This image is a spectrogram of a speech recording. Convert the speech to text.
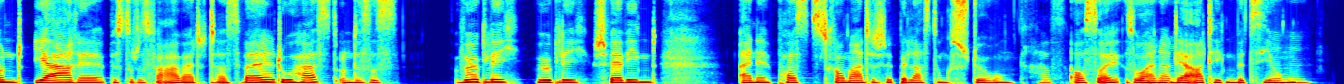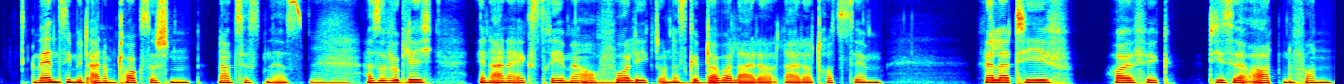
Und Jahre, bis du das verarbeitet hast, mhm. weil du hast, und das ist wirklich, wirklich schwerwiegend, eine posttraumatische Belastungsstörung Krass. aus so, so einer mhm. derartigen Beziehung, mhm. wenn sie mit einem toxischen Narzissten ist. Mhm. Also wirklich in einer Extreme auch mhm. vorliegt. Und es gibt mhm. aber leider, leider trotzdem relativ häufig diese Arten von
